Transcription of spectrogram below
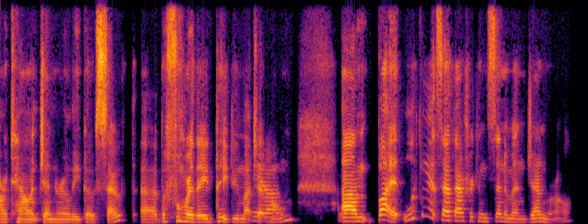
our talent generally goes south uh, before they they do much at home. Um, but looking at south african cinema in general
